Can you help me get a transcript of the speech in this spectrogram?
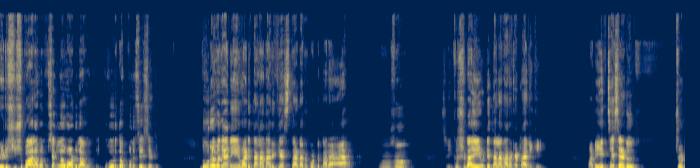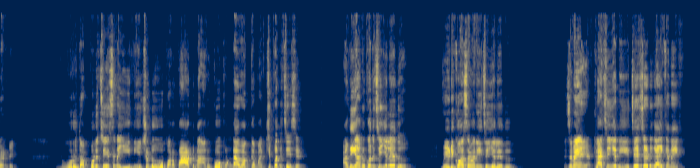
వీడు శిశుపాల వంశంలో వాడులాగుంది నూరు తప్పులు చేశాడు. నూరు అవ్వగానే వాడి తల నరికేస్తాడనుకుంటున్నారా? శ్రీకృష్ణ ఏమిటి తల నరకటానికి? వాడు ఏం చేశాడు? చూడండి. నూరు తప్పులు చేసిన ఈ నీచుడు పొరపాటున అనుకోకుండా ఒక్క మంచి పని చేశాడు. అది అనుకొని చెయ్యలేదు. వీడి కోసమని చెయ్యలేదు. నిజమే ఎట్లా చెయ్యని? చేశాడు గాయకనే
